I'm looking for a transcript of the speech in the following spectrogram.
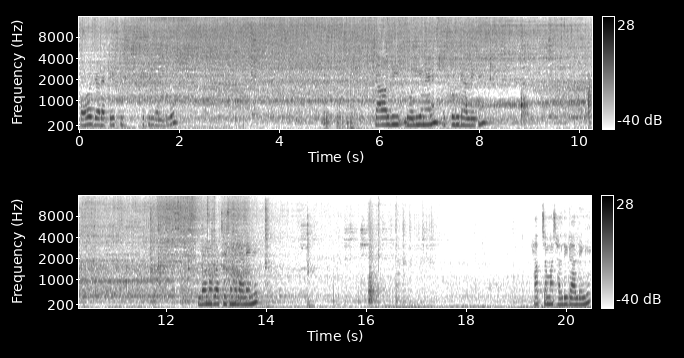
बहुत ज़्यादा टेस्टी खिचड़ी बनती है। चावल भी धो लिए मैंने, इसको भी डाल देते हैं। दोनों को अच्छे से मिला लेंगे। हाफ़ चम्मच हल्दी डाल देंगे।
